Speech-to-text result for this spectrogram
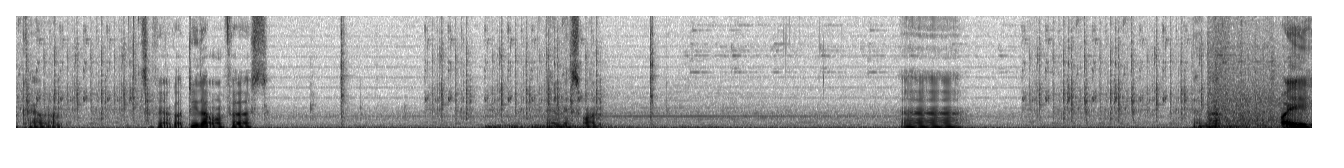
Okay, hold on. Think I've got to do that one first. Then this one. Uh, then that. Hey!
